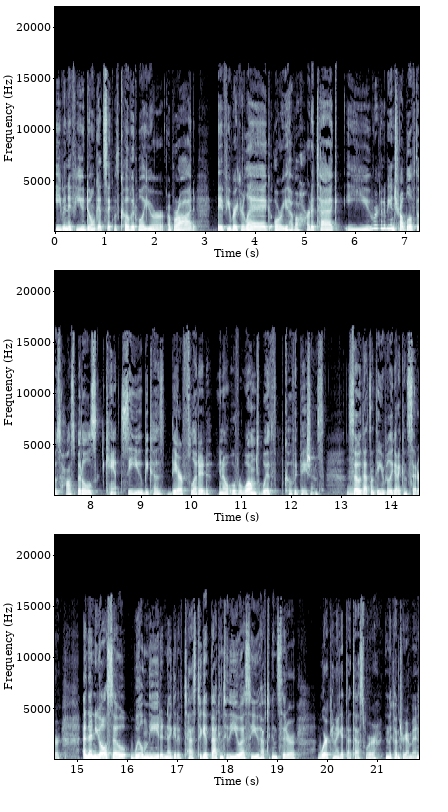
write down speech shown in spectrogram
even if you don't get sick with COVID while you're abroad, if you break your leg or you have a heart attack, you are going to be in trouble if those hospitals can't see you because they're flooded, you know, overwhelmed with COVID patients. Mm. So that's something you really got to consider. And then you also will need a negative test to get back into the US. So you have to consider where can I get that test where in the country I'm in?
